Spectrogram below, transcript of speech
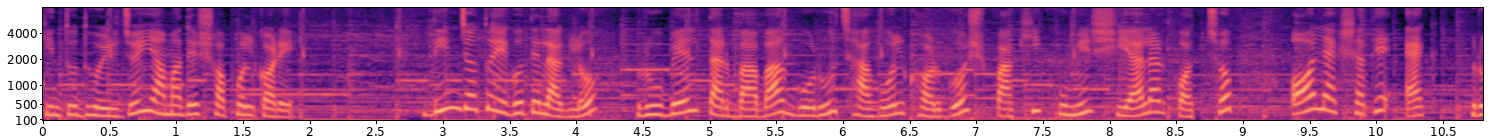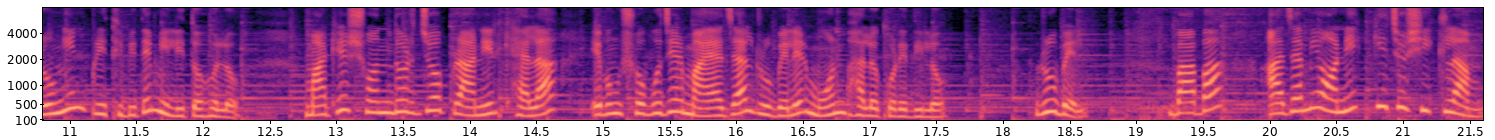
কিন্তু ধৈর্যই আমাদের সফল করে। দিন যত এগোতে লাগল, রুবেল, তার বাবা, গরু, ছাগল, খরগোশ, পাখি, কুমির, শিয়াল আর কচ্ছপ অল একসাথে এক রঙিন পৃথিবীতে মিলিত হলো। মাঠের সৌন্দর্য, প্রাণীর খেলা এবং সবুজের মায়াজাল রুবেলের মন ভালো করে দিল। রুবেল, বাবা আজ আমি অনেক কিছু শিখলাম।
